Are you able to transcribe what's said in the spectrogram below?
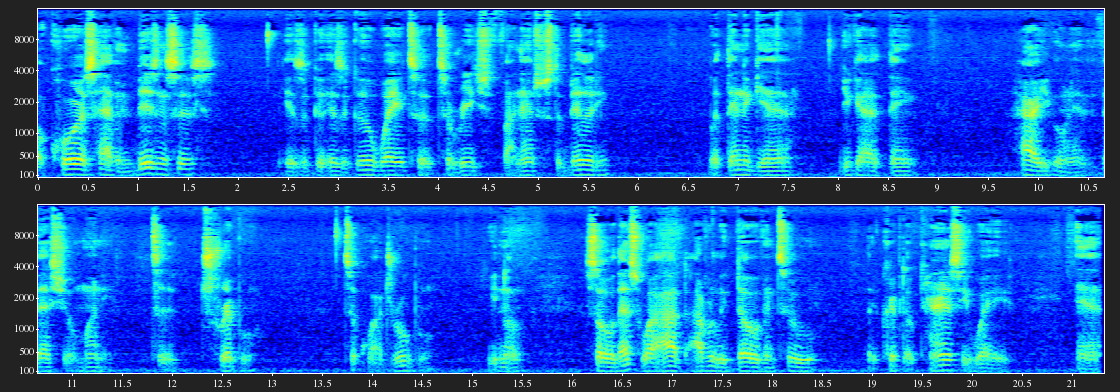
of course, having businesses is a good is a good way to, to reach financial stability. But then again, you gotta think, how are you to invest your money to triple, to quadruple, you know? So that's why I I really dove into the cryptocurrency wave, and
